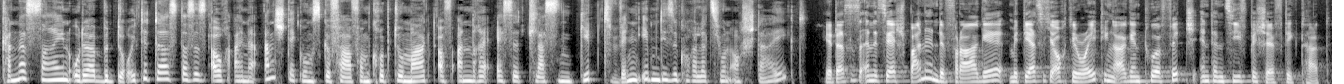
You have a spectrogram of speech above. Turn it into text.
Kann das sein oder bedeutet das, dass es auch eine Ansteckungsgefahr vom Kryptomarkt auf andere Assetklassen gibt, wenn eben diese Korrelation auch steigt? Ja, das ist eine sehr spannende Frage, mit der sich auch die Ratingagentur Fitch intensiv beschäftigt hat.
